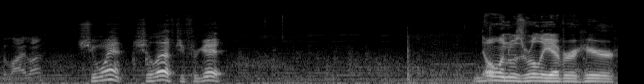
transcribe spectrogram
Delilah? She went. She left. You forget. No one was really ever here.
